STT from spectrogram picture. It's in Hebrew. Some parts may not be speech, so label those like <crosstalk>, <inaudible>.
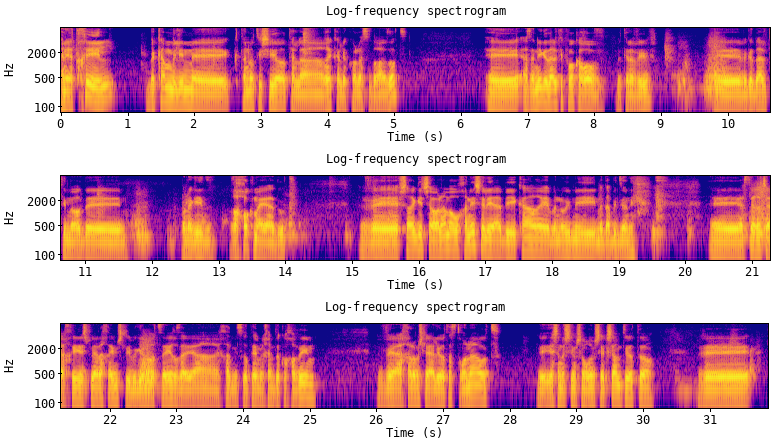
אני אתחיל בכמה מילים קטנות אישיות על הרקע לכל הסדרה הזאת. אז אני גדלתי פה קרוב, בתל אביב, וגדלתי מאוד, בוא נגיד, רחוק מהיהדות, ואפשר להגיד שהעולם הרוחני שלי היה בעיקר בנוי ממדע בדיוני. הסרט שהכי השפיע על החיים שלי בגיל מאוד צעיר זה היה אחד מסרטי מלחמת הכוכבים, והחלום שלי היה להיות אסטרונאוט, ויש אנשים שאומרים שהגשמתי אותו, ו...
